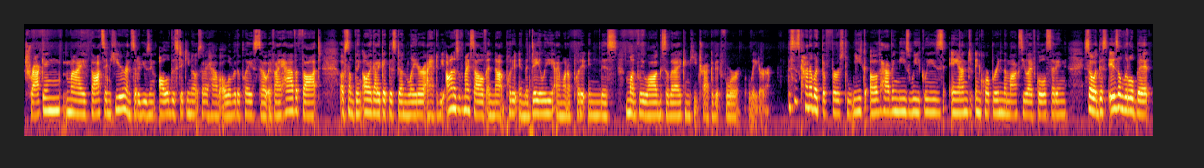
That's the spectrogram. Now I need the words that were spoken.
tracking my thoughts in here instead of using all of the sticky notes that I have all over the place. So if I have a thought of something, oh, I got to get this done later, I have to be honest with myself and not put it in the daily. I want to put it in this monthly log so that I can keep track of it for later. This is kind of like the first week of having these weeklies and incorporating the Moxie Life goal setting. So this is a little bit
